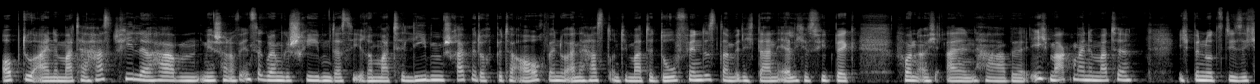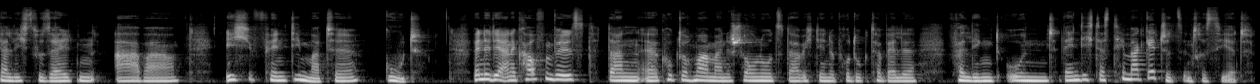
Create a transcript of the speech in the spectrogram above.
ob du eine Matte hast. Viele haben mir schon auf Instagram geschrieben, dass sie ihre Matte lieben. Schreib mir doch bitte auch, wenn du eine hast und die Matte doof findest, damit ich da ein ehrliches Feedback von euch allen habe. Ich mag meine Matte. Ich benutze die sicherlich zu selten, aber ich finde die Matte gut. Wenn du dir eine kaufen willst, dann äh, guck doch mal in meine Shownotes, da habe ich dir eine Produkttabelle verlinkt. Und wenn dich das Thema Gadgets interessiert,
